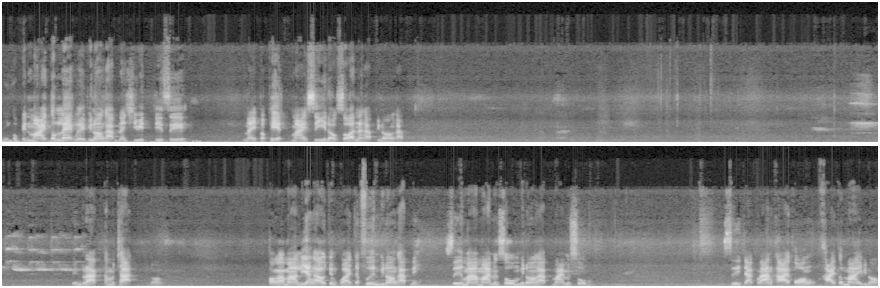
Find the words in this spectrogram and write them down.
นี่ก็เป็นไม้ต้นแรกเลยพี่น้องครับ ในชีวิตที่ซื้อในประเภทไม้สีดอกซ้อนนะครับ พี่น้องครับเป็นรากธรรมชาติพี่น้อง ต้องเอามาเลี้ยงเอาจนกว่าจะฟื้นพี่น้องครับนี่ ซื้อมาไม้มันโทมพี่น้องครับ ไม้มันโทมซื้อจากร้านขายของขายต้นไม้พี่น้อง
